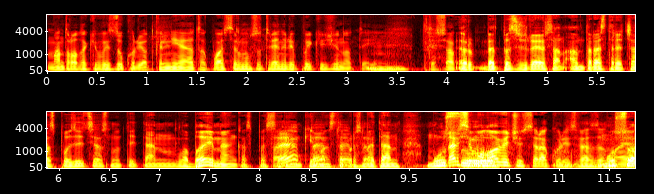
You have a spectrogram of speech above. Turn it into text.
man atrodo, akivaizdu, kur Jotkalnyje atakuos ir mūsų treneriai puikiai žino, tai Mm. tiesiog... Ir, bet pasižiūrėjus ant antras, trečias pozicijas, nu, tai ten labai menkas pasirinkimas. taip, Ta taip, prasme, taip. ten mūsų... Dar Simonovičius yra, kuris vesda. Mūsų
